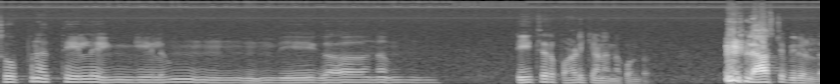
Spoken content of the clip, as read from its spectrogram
സ്വപ്നത്തിലെങ്കിലും ഈ ഗാനം ടീച്ചർ പാടിക്കാണ് എന്നെ കൊണ്ട്. ലാസ്റ്റ് പീരീഡിൽ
